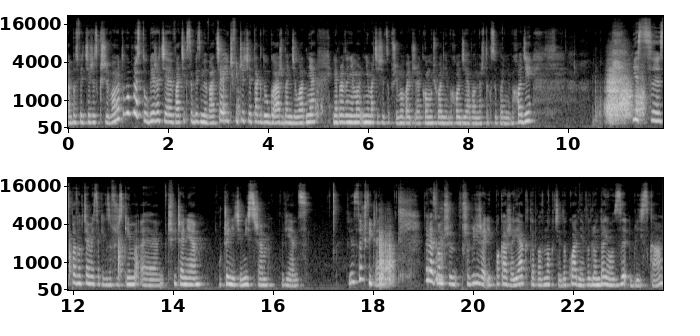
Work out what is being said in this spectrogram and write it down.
albo stwierdzicie, że jest krzywo, no to po prostu bierzecie wacik, sobie zmywacie i ćwiczycie tak długo, aż będzie ładnie i naprawdę nie, nie macie się co przejmować, że komuś ładnie wychodzi, a Wam aż tak super nie wychodzi. Jest y, z paznokciami jest tak jak ze wszystkim. E, ćwiczenie uczyni Cię mistrzem, więc, więc do ćwiczeń. Teraz Wam przy, przybliżę i pokażę, jak te paznokcie dokładnie wyglądają z bliska.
